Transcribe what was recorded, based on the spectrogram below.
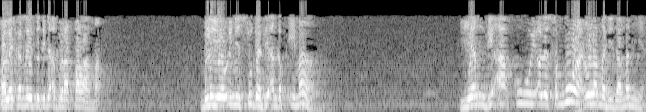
Oleh karena itu tidak berapa lama beliau ini sudah dianggap imam yang diakui oleh semua ulama di zamannya.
